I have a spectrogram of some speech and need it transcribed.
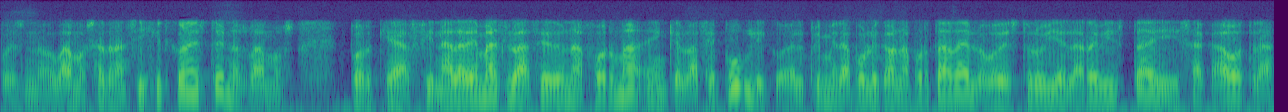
pues no vamos a transigir con esto y nos vamos porque al final además lo hace de una forma en que lo hace público. Él primero ha publicado una portada y luego destruye la revista y saca otra.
